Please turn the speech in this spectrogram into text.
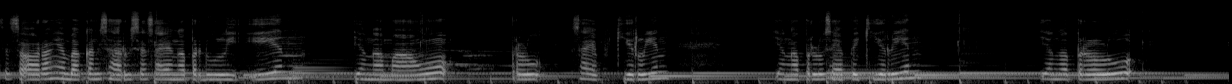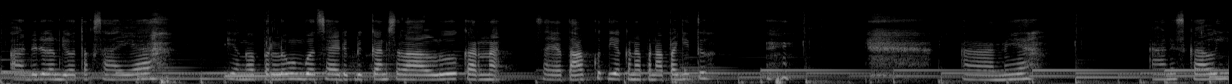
seseorang yang bahkan seharusnya saya nggak peduliin, yang nggak mau perlu saya pikirin, yang nggak perlu saya pikirin, yang gak perlu ada dalam di otak saya yang gak perlu membuat saya deg-degan selalu karena saya takut dia kenapa-napa gitu. Aneh ya. Aneh sekali.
